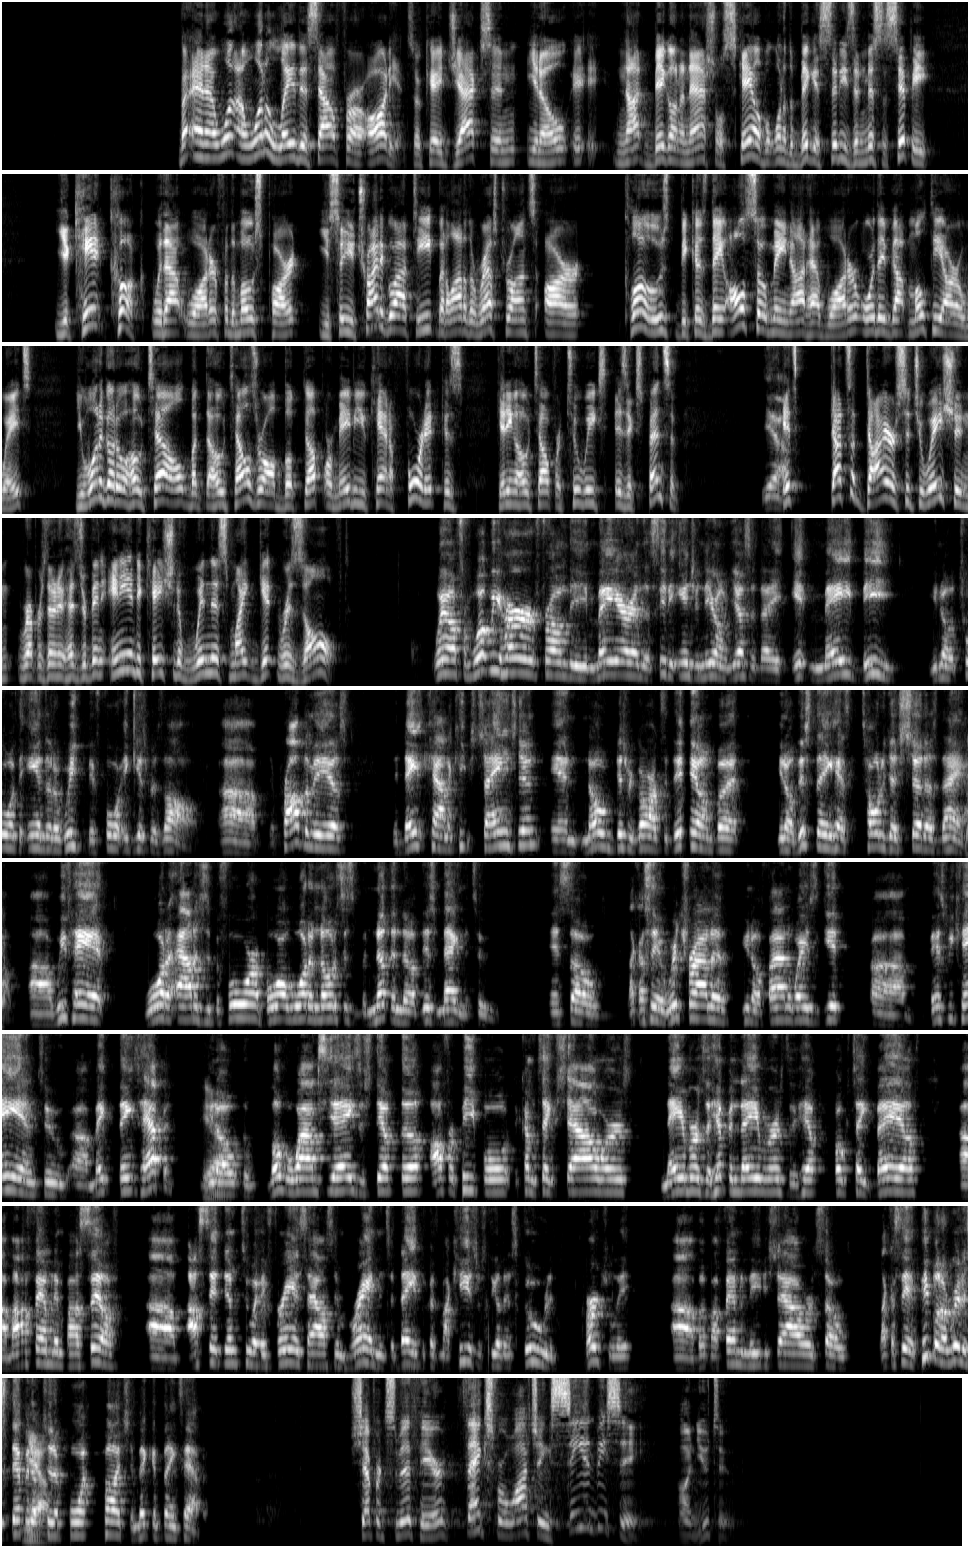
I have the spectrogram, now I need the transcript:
But and I want I want to lay this out for our audience. Okay, Jackson, you know, it, not big on a national scale, but one of the biggest cities in Mississippi. You can't cook without water for the most part. You so you try to go out to eat, but a lot of the restaurants are closed because they also may not have water or they've got multi-hour waits. You want to go to a hotel, but the hotels are all booked up, or maybe you can't afford it because getting a hotel for two weeks is expensive. Yeah, it's that's a dire situation, Representative. Has there been any indication of when this might get resolved? Well, from what we heard from the mayor and the city engineer on yesterday, it may be, you know, toward the end of the week before it gets resolved. Uh, the problem is the date kind of keeps changing, and no disregard to them, but you know, this thing has totally just shut us down. Uh, we've had water outages before, boil water notices, but nothing of this magnitude. And so, like I said, we're trying to, you know, find ways to get uh, best we can to uh, make things happen. Yeah. You know, the local YMCA's have stepped up, offer people to come take showers. Neighbors are helping neighbors to help folks take baths. Uh, my family and myself, uh, I sent them to a friend's house in Brandon today because my kids are still in school virtually, uh, but my family needed showers. So, like I said, people are really stepping yeah. up to the point punch and making things happen. Shepard Smith here. Thanks for watching CNBC on YouTube.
